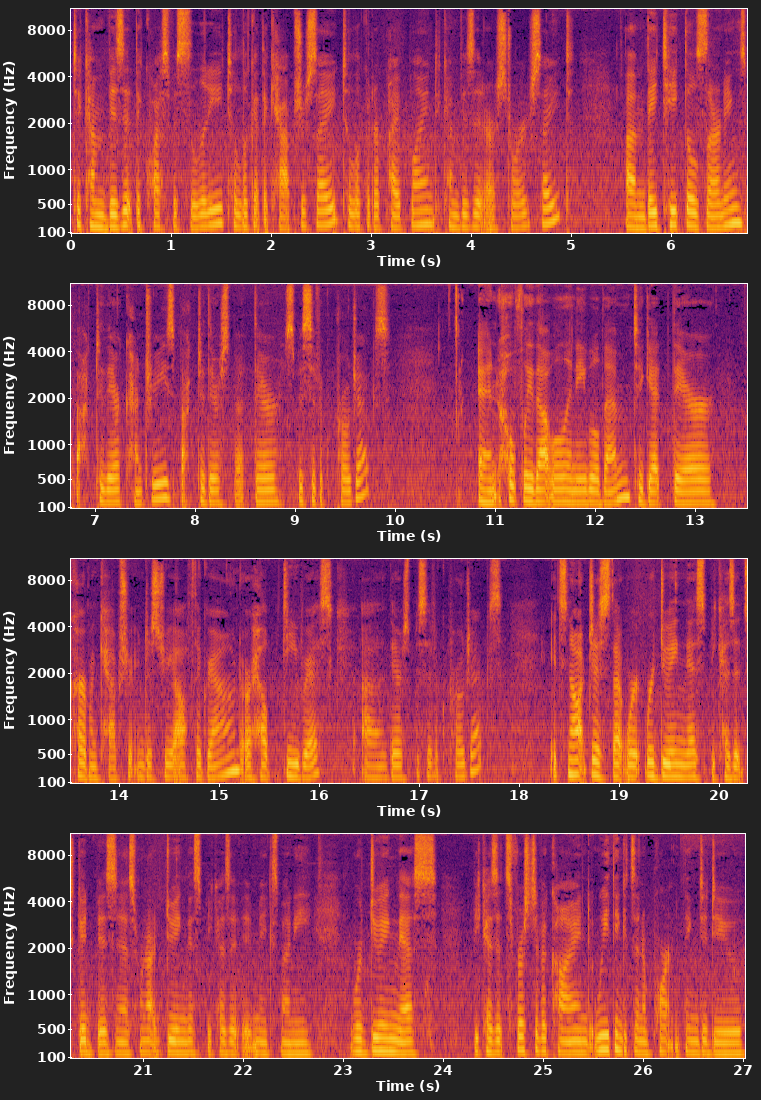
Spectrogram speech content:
to come visit the Quest facility, to look at the capture site, to look at our pipeline, to come visit our storage site. Um, they take those learnings back to their countries, back to their spe- their specific projects, and hopefully that will enable them to get their carbon capture industry off the ground or help de-risk uh, their specific projects. It's not just that we're, we're doing this because it's good business. We're not doing this because it, it makes money. We're doing this because it's first of a kind. We think it's an important thing to do,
